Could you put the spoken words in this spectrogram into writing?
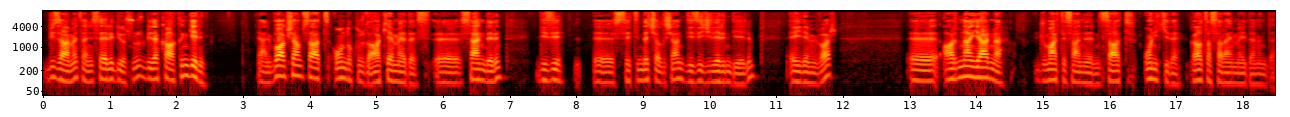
bir zahmet hani seyrediyorsunuz bir de kalkın gelin. Yani bu akşam saat 19'da AKM'de e, Sender'in dizi e, setinde çalışan dizicilerin diyelim eylemi var. E, ardından yarına cumartesi hanelerinin saat 12'de Galatasaray Meydanı'nda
